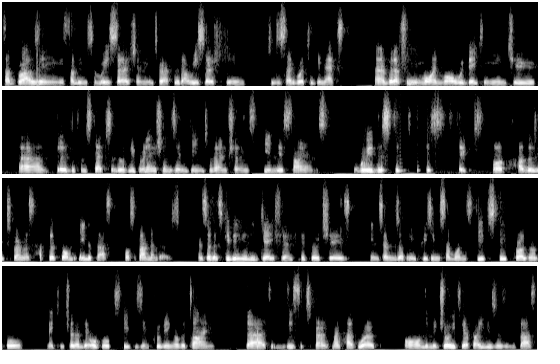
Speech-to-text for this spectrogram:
start browsing, start doing some research and interact with our research team to decide what to do next. Uh, but actually more and more we're baking into uh, the different steps and those recommendations and the interventions in this science with the statistics of how those experiments have performed in the past for SPAN members. And so that's giving an indication to the coaches in terms of increasing someone's deep sleep, for example, making sure that the overall sleep is improving over time, that this experiment might have worked on the majority of our users in the past.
